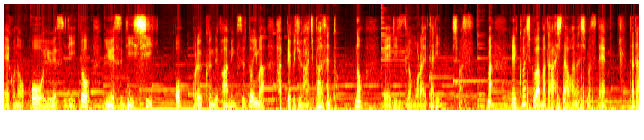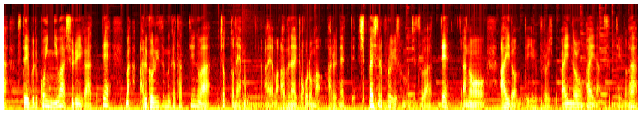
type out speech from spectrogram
えー、この OUSD と USDC をこれを組んでファーミングすると今818%の、え、利率がもらえたりします。まあ、えー、詳しくはまた明日お話しますね。ただ、ステーブルコインには種類があって、まあ、アルゴリズム型っていうのはちょっとね、あ危ないところもあるねって、失敗してるプロジェクトも実はあって、あの、アイロンっていうプロジェクト、アイロンファイナンスっていうのが、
